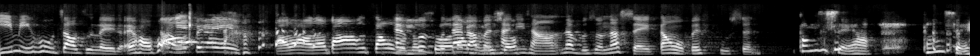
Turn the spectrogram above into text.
移民护照之类的。哎，好话我被。好了好了，刚刚我们说，不代表本台立场哦。那不是，那谁？刚我被附身。刚是谁啊？刚谁？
